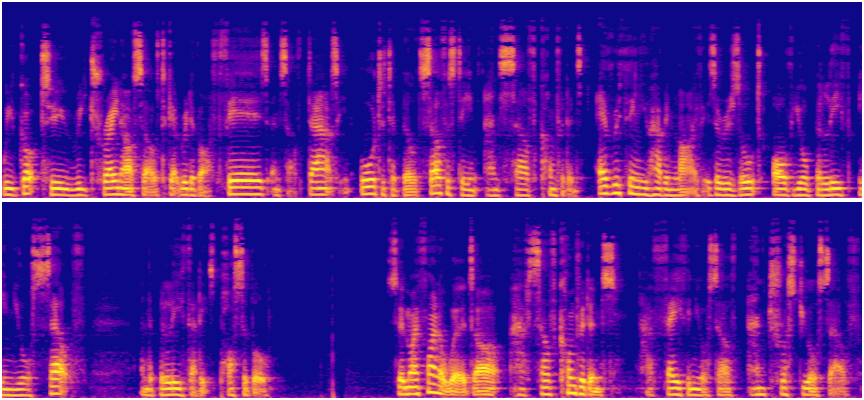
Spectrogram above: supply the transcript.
We've got to retrain ourselves to get rid of our fears and self doubts in order to build self esteem and self confidence. Everything you have in life is a result of your belief in yourself and the belief that it's possible. So, my final words are have self confidence, have faith in yourself, and trust yourself.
